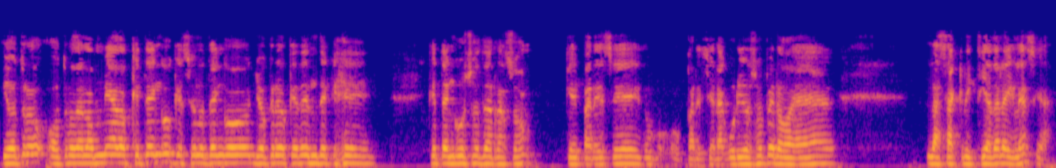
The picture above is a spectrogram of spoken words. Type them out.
Y otro, otro de los miedos que tengo, que solo tengo, yo creo que desde que, que tengo uso de razón, que parece, o pareciera curioso, pero es la sacristía de la iglesia.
